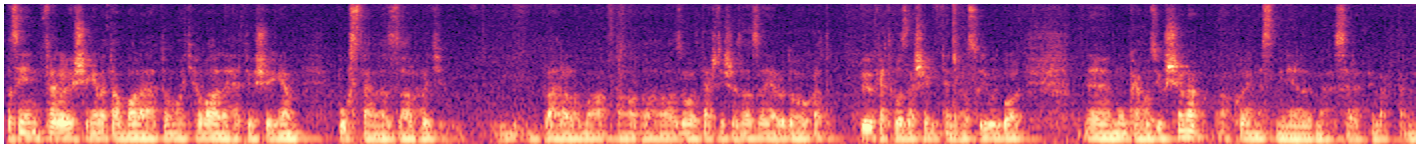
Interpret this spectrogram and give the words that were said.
az én felelősségemet abban látom, hogy ha van lehetőségem pusztán azzal, hogy vállalom a, a, az oltást és az azzal járó dolgokat, őket hozzásegíteni az, hogy újból e, munkához jussanak, akkor én ezt minél előbb szeretném megtenni.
